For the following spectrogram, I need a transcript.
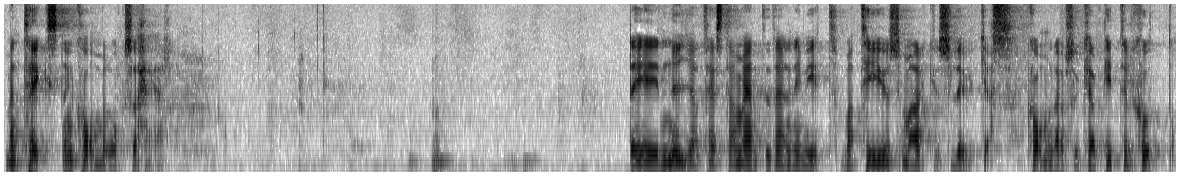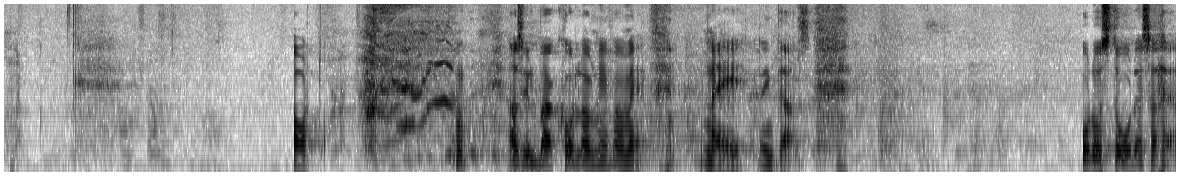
Men texten kommer också här. Det är Nya testamentet där ni vet. Matteus, Markus, Lukas kommer där. Så kapitel 17. 18. Alltså, jag skulle bara kolla om ni var med. Nej, det är inte alls. Och då står det så här.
